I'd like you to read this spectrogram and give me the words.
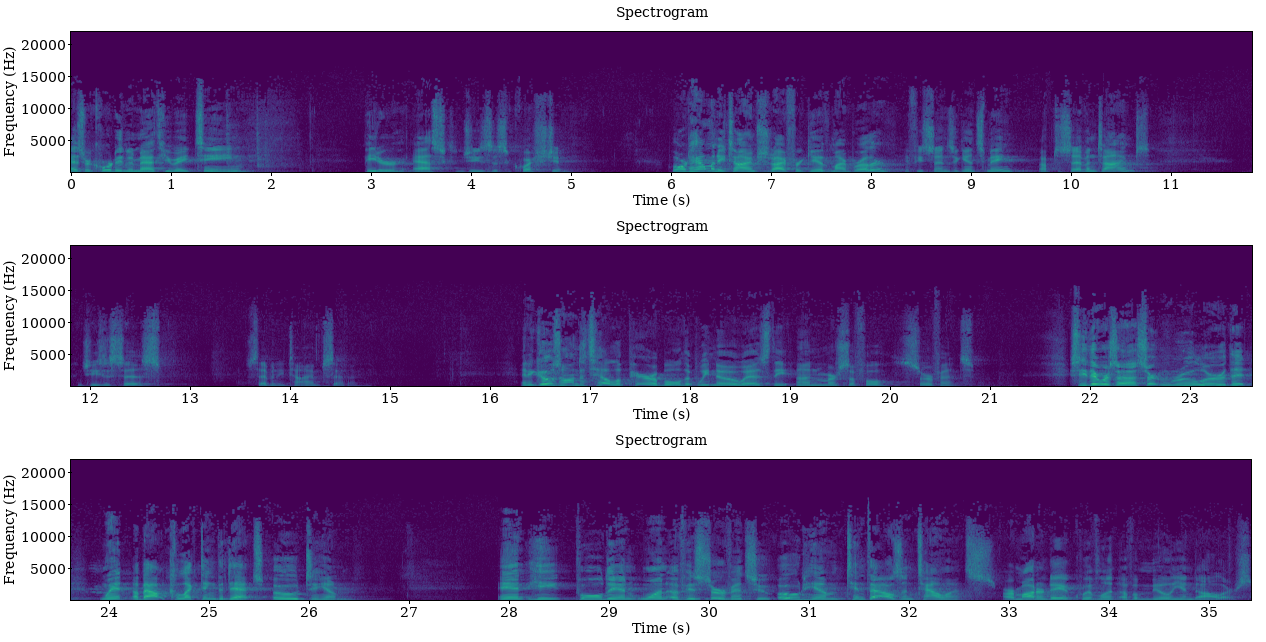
As recorded in Matthew 18, Peter asked Jesus a question Lord, how many times should I forgive my brother if he sins against me? Up to seven times? And Jesus says, 70 times seven. And he goes on to tell a parable that we know as the unmerciful servant. See, there was a certain ruler that went about collecting the debts owed to him. And he pulled in one of his servants who owed him 10,000 talents, our modern day equivalent of a million dollars,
